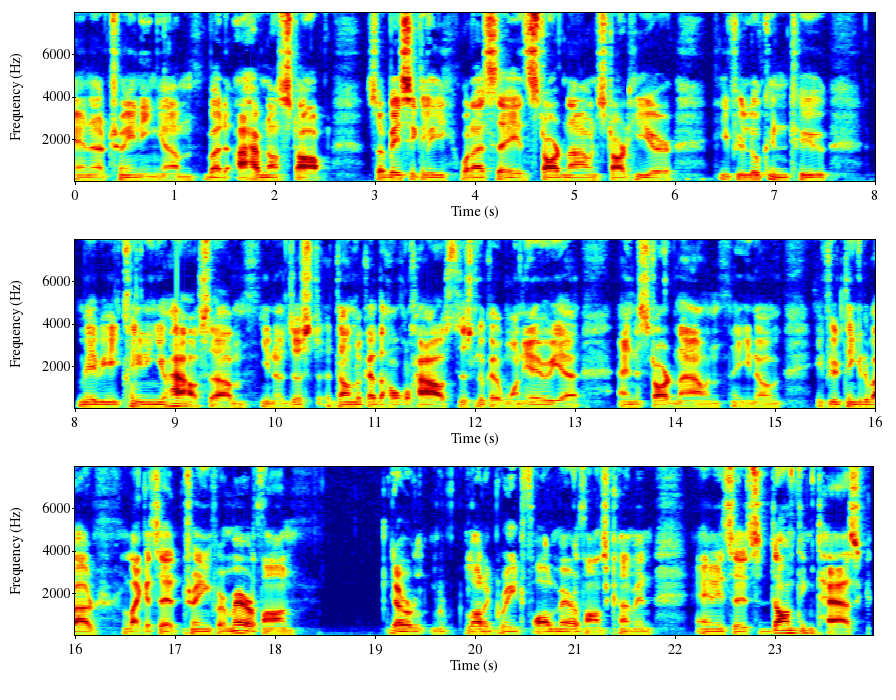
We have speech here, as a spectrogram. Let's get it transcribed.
and uh, training, um, but I have not stopped. So basically, what I say is start now and start here. If you're looking to maybe cleaning your house, um, you know, just don't look at the whole house, just look at one area and start now. And, you know, if you're thinking about, like I said, training for a marathon, there are a lot of great fall marathons coming, and it's it's a daunting task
